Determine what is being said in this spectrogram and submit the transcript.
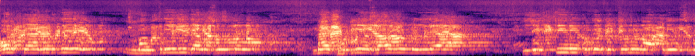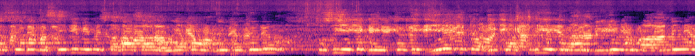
ਔਰ ਕੈਬਨਿਟ ਦੇ ਮੰਤਰੀ ਦੀ ਗੱਲ ਸੁਣ ਲਓ ਮੈਂ ਖੁੱਡੀਆਂ ਸਾਹਿਬ ਨੂੰ ਮਿਲ ਲਿਆ। ਲਿਖਤੀ ਰੂਪ ਦੇ ਵਿੱਚ ਉਹਨਾਂ ਆਪਣੀਆਂ ਸਮੱਸਿਆਵਾਂ ਦੱਸੇ ਵੀ ਮੈਨੂੰ ਸਵਾ ਸਾਲ ਹੋ ਗਿਆ ਭੌਂਕਦੇ ਫਿਰਦੇ ਨੂੰ। ਤੁਸੀਂ ਇੱਕ ਗੈਂਗਸਟਰ ਦੀ ਜੇਲ੍ਹ 'ਚ ਤੁਹਾਡੀ ਕਸਟਡੀ ਦੇ ਦੌਰਾਨ ਵੀਡੀਓ ਬਣਵਾ ਦਿੰਦੇ ਹੋ।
